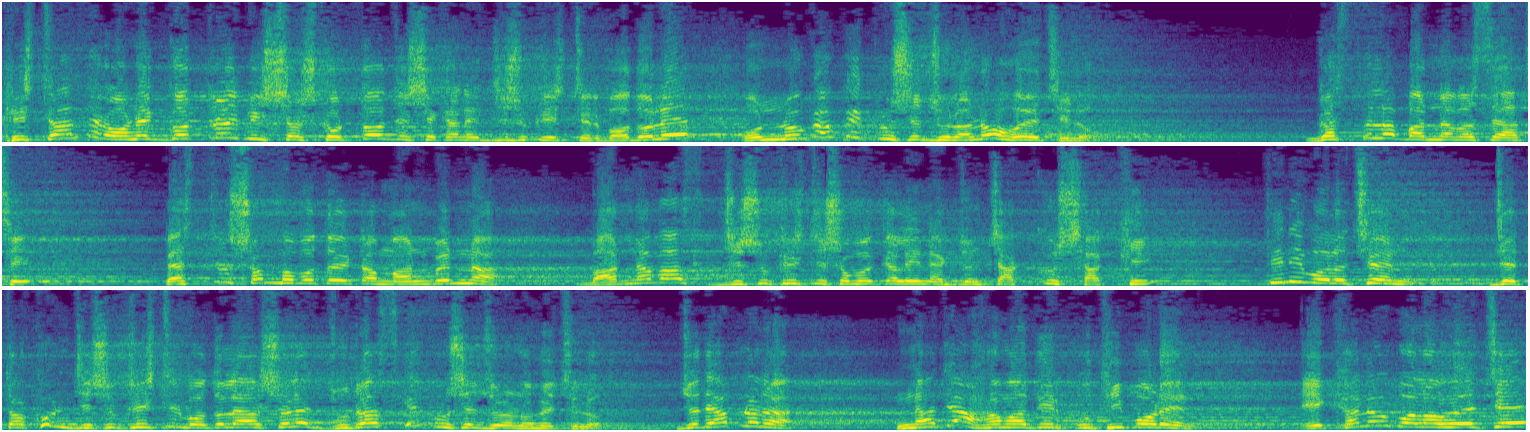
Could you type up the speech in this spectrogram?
খ্রিস্টানদের অনেক গোত্রই বিশ্বাস করত যে সেখানে যীশু খ্রিস্টের বদলে অন্য কাউকে ক্রুশে ঝুলানো হয়েছিল। গসপেলা বার্নাবাসে আছে। প্যাস্টর সম্ভবত এটা মানবেন না। বার্নাবাস যীশু খ্রিস্টের সময়কালীন একজন চাক্ষুষ সাক্ষী। তিনি বলেছেন যে তখন যীশু খ্রিস্টের বদলে আসলে জুডাসকে ক্রুশে ঝুলানো হয়েছিল। যদি আপনারা নাজা হামাদির পুঁথি পড়েন। এখানেও বলা হয়েছে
